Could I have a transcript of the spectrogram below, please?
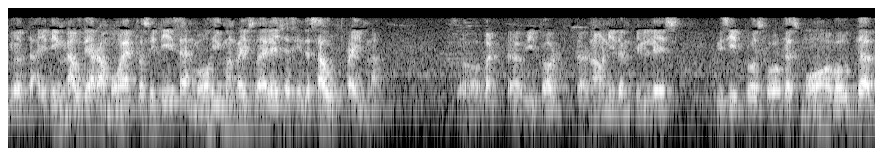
because I think now there are more atrocities and more human rights violations in the south right now. So, but uh, we thought uh, Navanethem Pillay's visit was focused more about the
